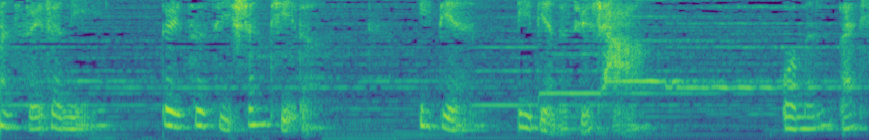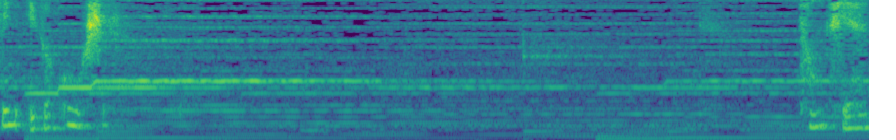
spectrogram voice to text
伴随着你对自己身体的一点一点的觉察，我们来听一个故事。从前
